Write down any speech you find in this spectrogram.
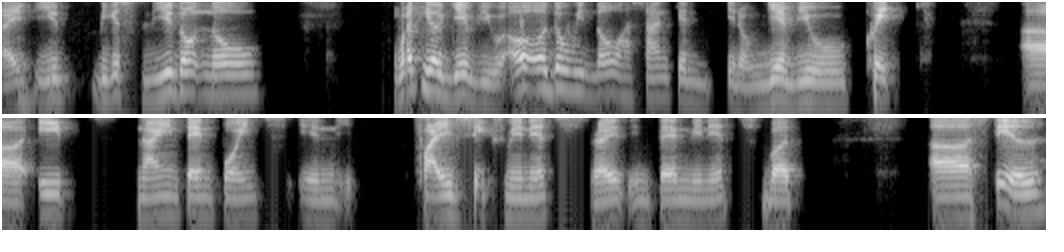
right? You because you don't know what he'll give you. Although we know hassan can you know give you quick uh eight nine ten points in five six minutes right? In 10 minutes. But uh still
